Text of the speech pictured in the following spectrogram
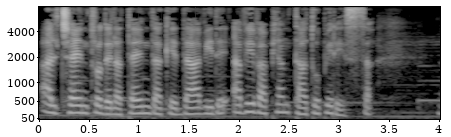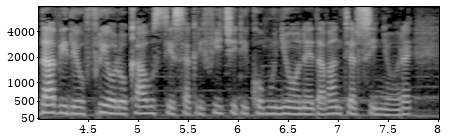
al centro della tenda che Davide aveva piantato per essa. Davide offrì olocausti e sacrifici di comunione davanti al Signore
